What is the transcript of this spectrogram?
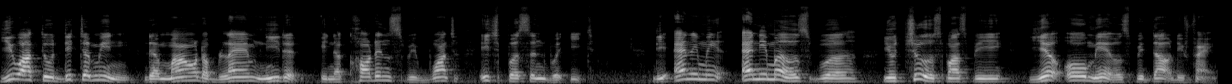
You are to determine the amount of lamb needed in accordance with what each person will eat. The enemy, animals you choose must be year-old males without defect,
